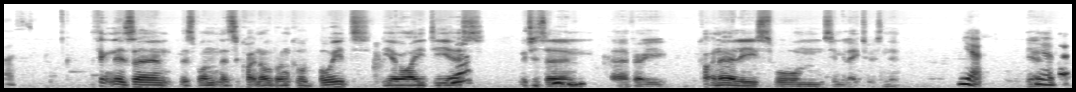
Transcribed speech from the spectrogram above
I think there's um there's one there's quite an old one called Boids B O I D S, yeah. which is um mm -hmm. a very quite an early swarm simulator, isn't it? Yeah. Yeah, yeah that,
